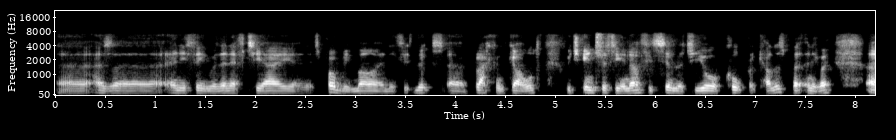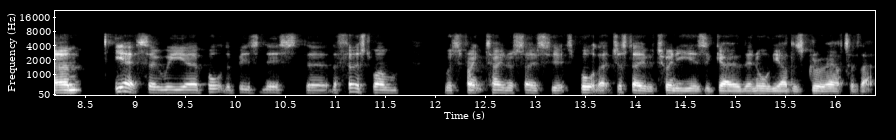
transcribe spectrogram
Uh, as a, anything with an FTA, and it's probably mine if it looks uh, black and gold, which interesting enough is similar to your corporate colours. But anyway, um, yeah. So we uh, bought the business. The the first one was Frank Taylor Associates. Bought that just over 20 years ago. Then all the others grew out of that.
